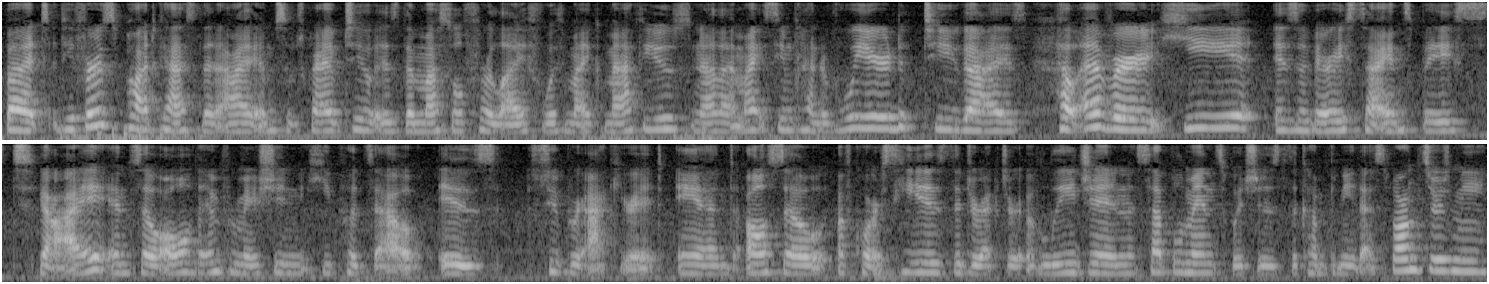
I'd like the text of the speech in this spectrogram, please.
But the first podcast that I am subscribed to is The Muscle for Life with Mike Matthews. Now, that might seem kind of weird to you guys. However, he is a very science based guy, and so all the information he puts out is super accurate. And also, of course, he is the director of Legion Supplements, which is the company that sponsors me.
